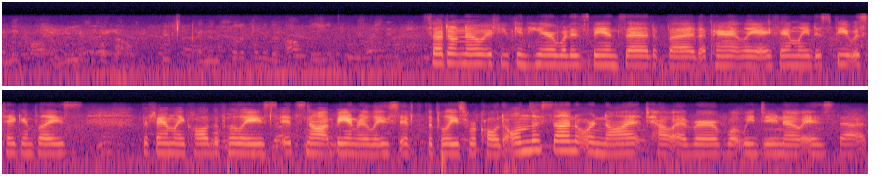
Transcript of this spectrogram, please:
and they called the police for help. And instead of coming to help, they ended up killing their son. So I don't know if you can hear what is being said, but apparently a family dispute was taking place. The family called the police. It's not being released if the police were called on the son or not. However, what we do know is that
